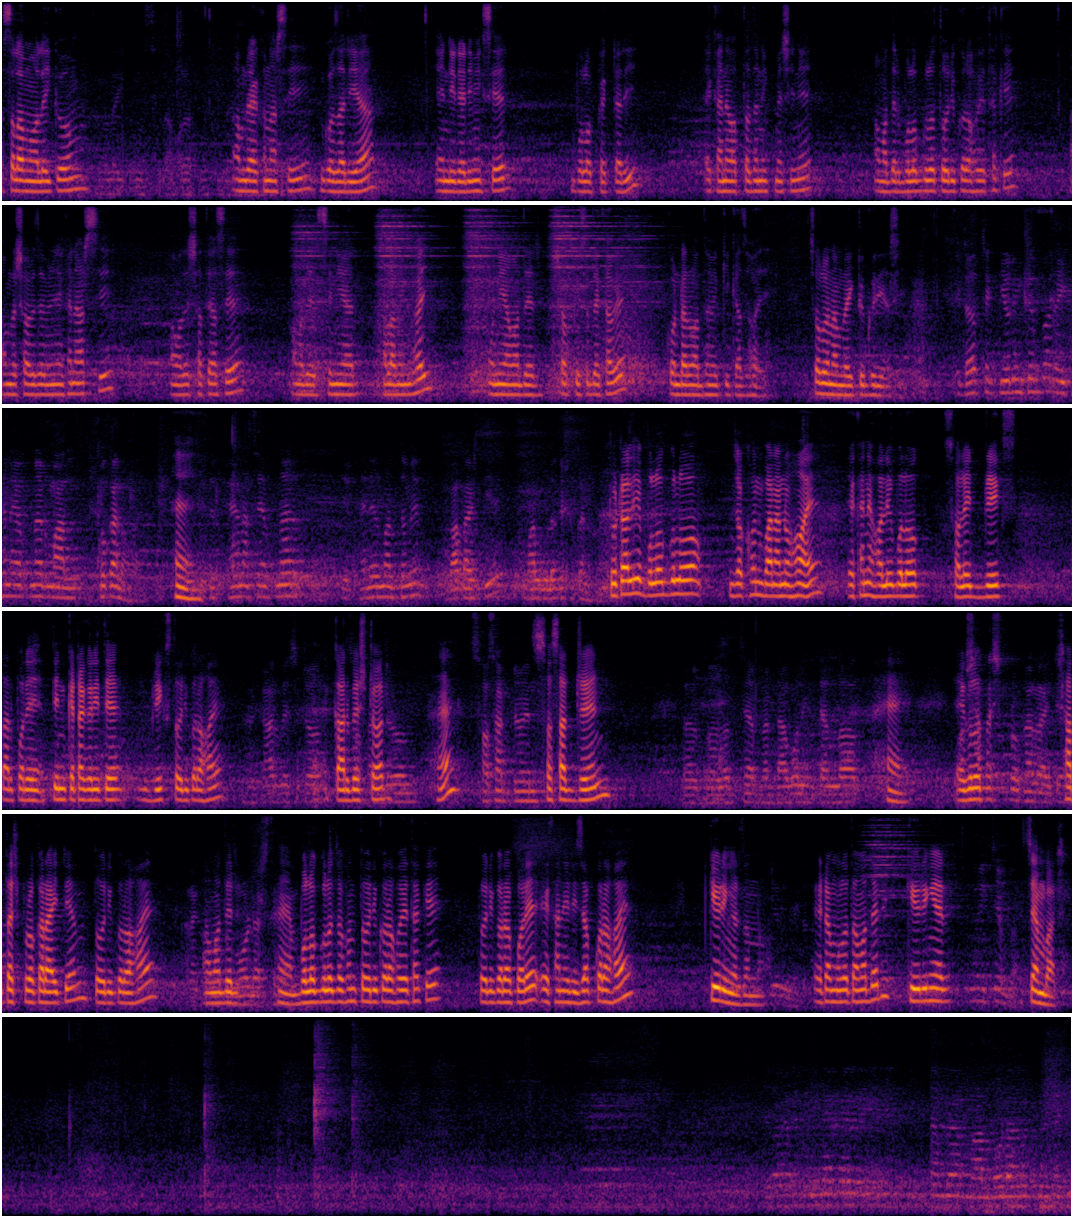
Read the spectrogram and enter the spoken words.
আসসালামু আলাইকুম। আমরা এখন আছি গজারিয়া এনডি রেডিমিক্সের ব্লক ফ্যাক্টরি। এখানে অত্যাধুনিক মেশিনে আমাদের ব্লকগুলো তৈরি করা হয়ে থাকে। আমরা সরজমিনে এখানে আসছি। আমাদের সাথে আছে আমাদের সিনিয়র আলামিন ভাই। উনি আমাদের সব কিছু দেখাবে, কোনটার মাধ্যমে কি কাজ হয়। চলুন আমরা একটু ঘুরে আসি। এটা হচ্ছে কিউরিং চেম্বার, এইখানে আপনার মাল ঠোকানো হয়। হ্যাঁ। ফ্যান আছে আপনার ফ্যানের মাধ্যমে বাতাস দিয়ে মালগুলোকে শুকানো টোটালি ব্লকগুলো যখন বানানো হয় এখানে হলি ব্লক সলিড ব্রিক্স তারপরে তিন ক্যাটাগরিতে ব্রিক্স তৈরি করা হয়। কার্বেস্টর হ্যাঁ। সসার ড্রেন সসার ড্রেন তারপর হচ্ছে আপনার ডাবল ইন্টারলক হ্যাঁ এগুলো সাতাশ প্রকার আইটেম তৈরি করা হয়। আমাদের হ্যাঁ ব্লকগুলো যখন তৈরি করা হয়ে থাকে তৈরি করার পরে এখানে রিজার্ভ করা হয় কিউরিংয়ের জন্য। এটা মূলত আমাদের কিউরিংয়ের চেম্বার চেম্বার আমরা মাল লোড আনলোড করে থাকি।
